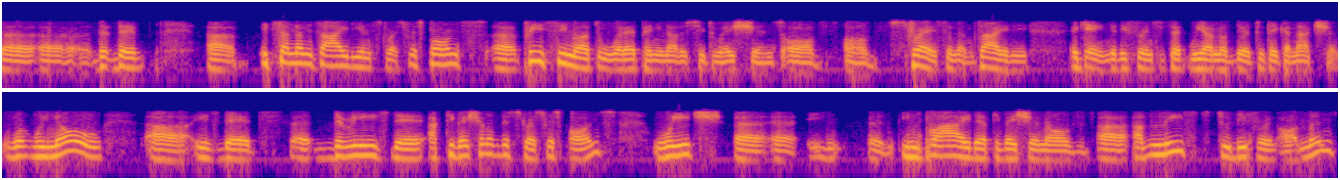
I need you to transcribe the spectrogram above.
Uh, uh, the, the, uh, it's an anxiety and stress response, uh, pretty similar to what happened in other situations of, of stress and anxiety. Again, the difference is that we are not there to take an action. What we know uh, is that uh, there is the activation of the stress response, which uh, uh, in, uh, imply the activation of uh, at least two different hormones,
